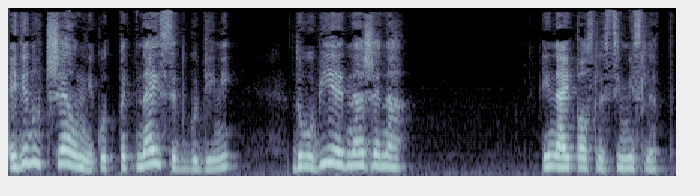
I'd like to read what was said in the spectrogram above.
един учелник от 15 години да убие една жена. И най-после си мислят,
